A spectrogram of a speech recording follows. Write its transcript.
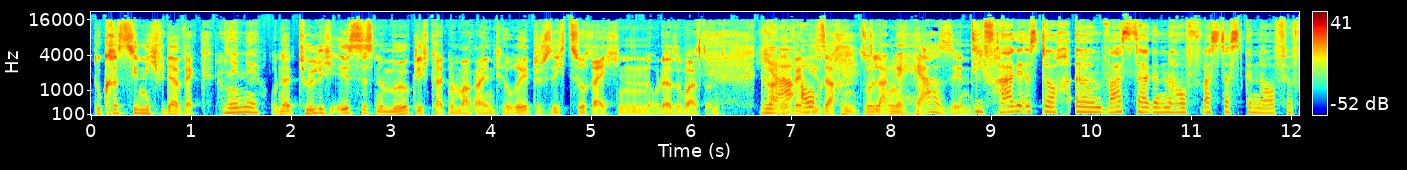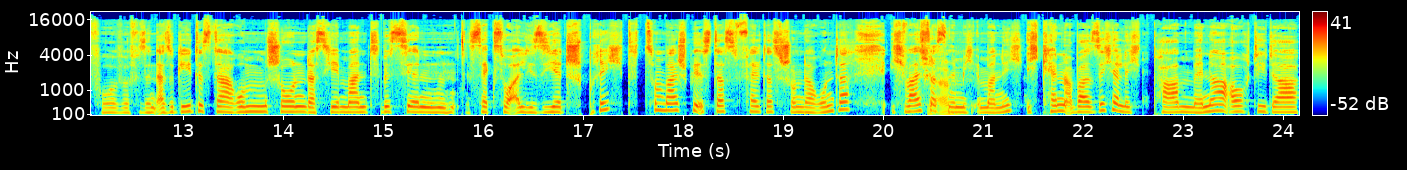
Du kriegst sie nicht wieder weg. Nee, nee. Und natürlich ist es eine Möglichkeit, nur mal rein theoretisch, sich zu rächen oder sowas. Und gerade Ja, wenn die Sachen so lange her sind. Die Frage ist doch, ähm, was da genau, was das genau für Vorwürfe sind. Also geht es darum schon, dass jemand ein bisschen sexualisiert spricht, zum Beispiel? Ist das, fällt das schon darunter? Ich weiß Tja. das nämlich immer nicht. Ich kenne aber sicherlich ein paar Männer auch, die da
